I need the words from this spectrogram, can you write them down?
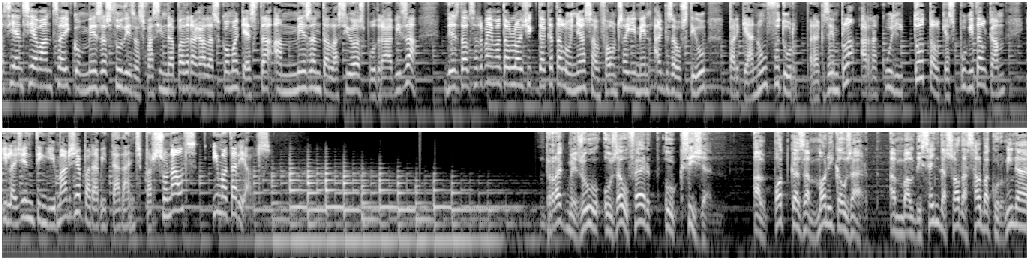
La ciència avança i com més estudis es facin de pedregades com aquesta, amb més antelació es podrà avisar. Des del Servei Meteorològic de Catalunya se'n fa un seguiment exhaustiu perquè en un futur, per exemple, es reculli tot el que es pugui del camp i la gent tingui marge per evitar danys personals i materials. RAC més us ha ofert Oxigen, el podcast amb Mònica Usart, amb el disseny de so de Salva Coromina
